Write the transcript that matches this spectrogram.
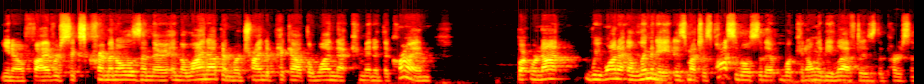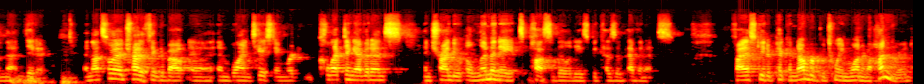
you know five or six criminals and they're in the lineup and we're trying to pick out the one that committed the crime. But we're not we want to eliminate as much as possible so that what can only be left is the person that did it. And that's what i try to think about uh, in blind tasting. We're collecting evidence and trying to eliminate possibilities because of evidence. If i ask you to pick a number between 1 and 100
